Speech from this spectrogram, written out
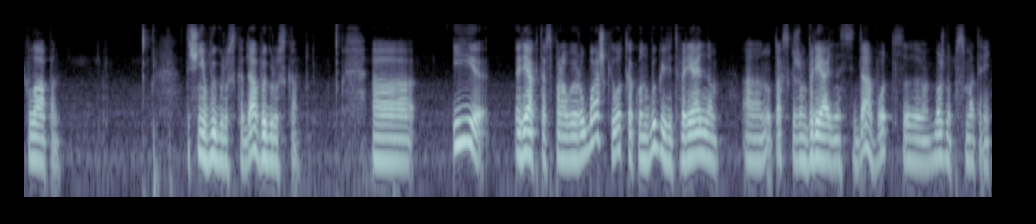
клапан точнее выгрузка, да, выгрузка. А, И реактор с паровой рубашкой, вот как он выглядит в реальном, а, ну так скажем, в реальности, да, вот э, можно посмотреть.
